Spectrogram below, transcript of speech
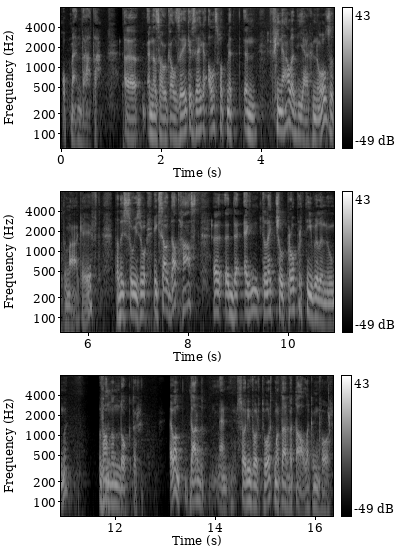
op mijn data. Uh, en dan zou ik al zeker zeggen, alles wat met een finale diagnose te maken heeft, dat is sowieso. Ik zou dat haast uh, de intellectual property willen noemen van een dokter. Want daar, sorry voor het woord, maar daar betaal ik hem voor.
